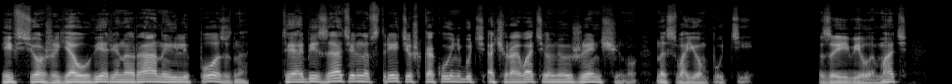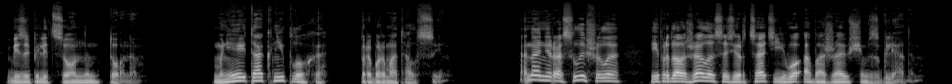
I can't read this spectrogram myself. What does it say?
И все же, я уверена, рано или поздно ты обязательно встретишь какую-нибудь очаровательную женщину на своем пути», — заявила мать безапелляционным тоном. «Мне и так неплохо», — пробормотал сын. Она не расслышала и продолжала созерцать его обожающим взглядом.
